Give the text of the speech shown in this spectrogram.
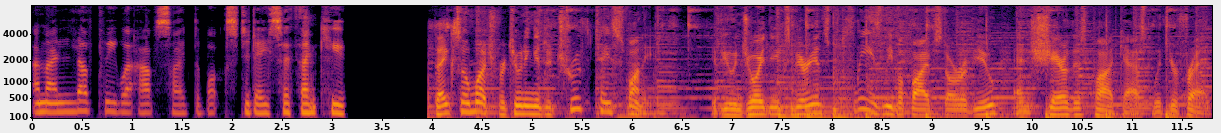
And I loved we were outside the box today. So thank you. Thanks so much for tuning into Truth Tastes Funny. If you enjoyed the experience, please leave a five star review and share this podcast with your friends.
